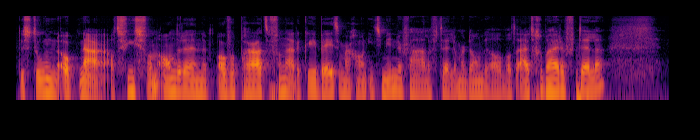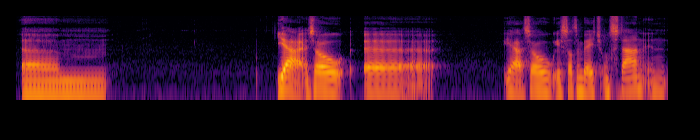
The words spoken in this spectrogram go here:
Dus toen ook na advies van anderen en over praten van, nou, dan kun je beter maar gewoon iets minder verhalen vertellen, maar dan wel wat uitgebreider vertellen. Ehm, ja, en zo, eh, ja, zo is dat een beetje ontstaan. En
